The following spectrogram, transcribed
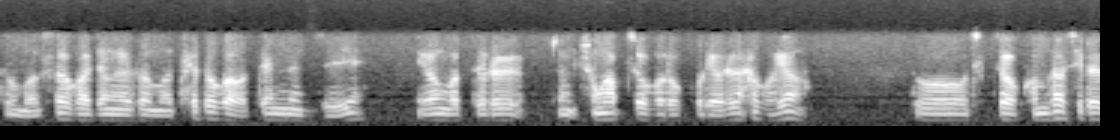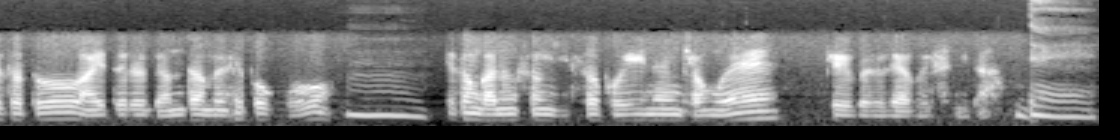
또 뭐 수사 과정에서 뭐 태도가 어땠는지 이런 것들을 좀 종합적으로 고려를 하고요. 또 직접 검사실에서도 아이들을 면담을 해보고 음, 개선 가능성이 있어 보이는 경우에 교육을 의뢰하고 있습니다. 네.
